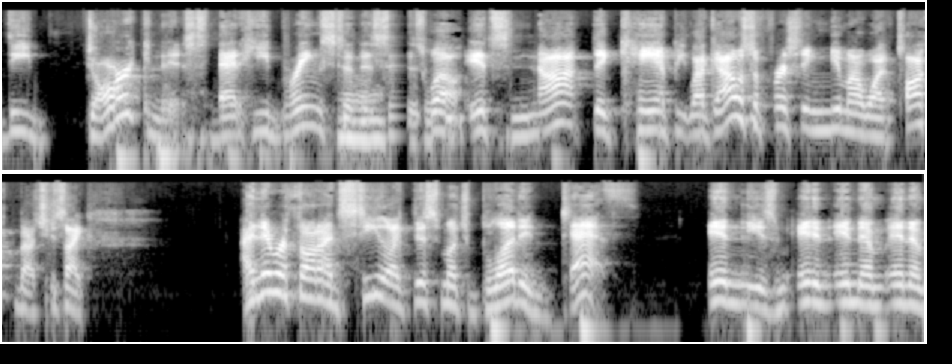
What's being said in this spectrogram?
the darkness that he brings to this as well. It's not the campy, like, that was the first thing me and my wife talked about. She's like, I never thought I'd see like this much blood and death in these in in a, in a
